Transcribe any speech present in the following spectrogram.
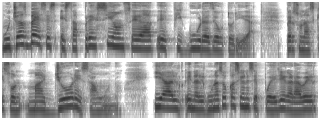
Muchas veces esta presión se da de figuras de autoridad, personas que son mayores a uno. Y en algunas ocasiones se puede llegar a ver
